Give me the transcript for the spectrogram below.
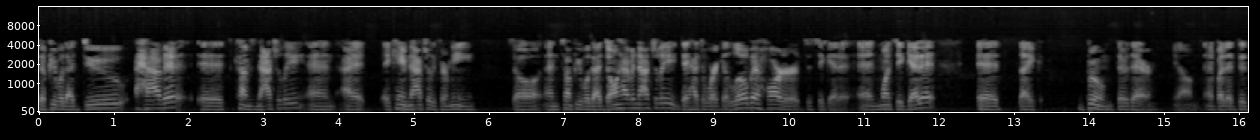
the people that do have it, it comes naturally, and I it came naturally for me. So, and some people that don't have it naturally, they had to work a little bit harder just to get it. And once they get it, it's like, boom, they're there you know. And, but it, it,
